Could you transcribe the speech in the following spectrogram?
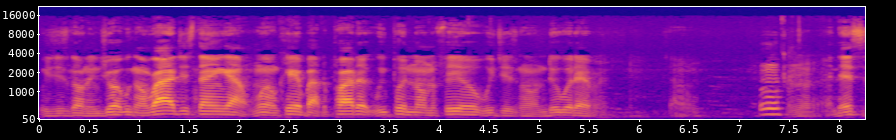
we're just gonna enjoy. it. We're gonna ride this thing out. We don't care about the product we putting on the field. We're just gonna do whatever. So. Mm. And that's,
